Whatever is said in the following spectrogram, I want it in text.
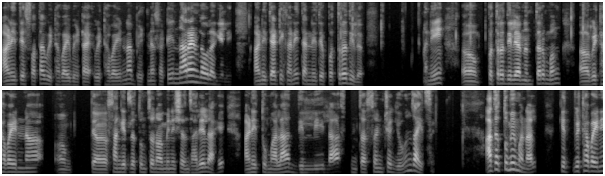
आणि ते स्वतः विठाबाई भेटा विठाबाईंना भेटण्यासाठी नारायणगावला गेले. आणि त्या ठिकाणी त्यांनी ते पत्र दिलं. आणि पत्र दिल्यानंतर मग विठाबाईंना त्या- सांगितलं तुमचं नॉमिनेशन झालेलं आहे आणि तुम्हाला दिल्लीला तुमचा संच घेऊन जायचंय. आता तुम्ही म्हणाल की विठाबाईंनी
